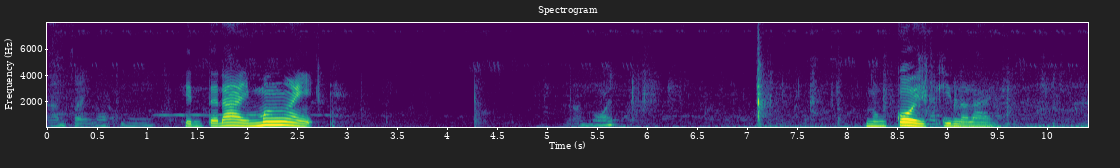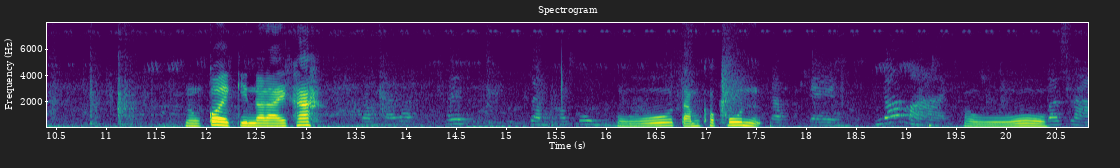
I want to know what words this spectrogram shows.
น้ำใส่เนาะทีนี้ เห็นแต่ได้เมื่อยน้ำน้อย น้องก้อยกินอะไร น้องก้อยกินอะไรคะจำข้าวปุ้นโอ้ตำข้าวปุ้นกับแกงหน้อไม้ โอ้ภาษา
